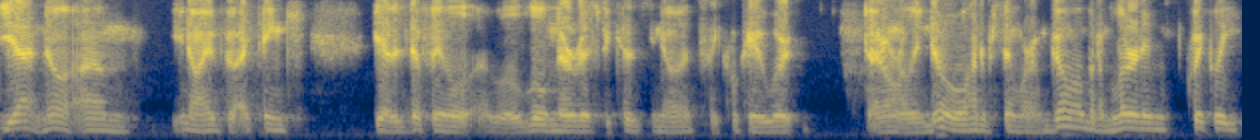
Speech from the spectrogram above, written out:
Yeah, no, um, you know, I, I think, yeah, I was definitely a little, a little nervous because you know it's like, okay, I don't really know 100% where I'm going, but I'm learning quickly.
